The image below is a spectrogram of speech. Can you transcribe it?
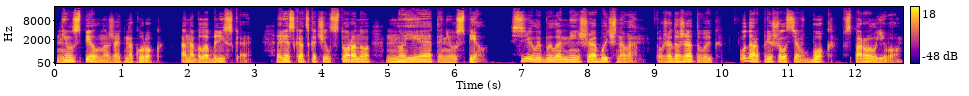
Не успел нажать на курок. Она была близко. Резко отскочил в сторону, но и это не успел. Силы было меньше обычного. Уже даже отвык. Удар пришелся в бок, вспорол его.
